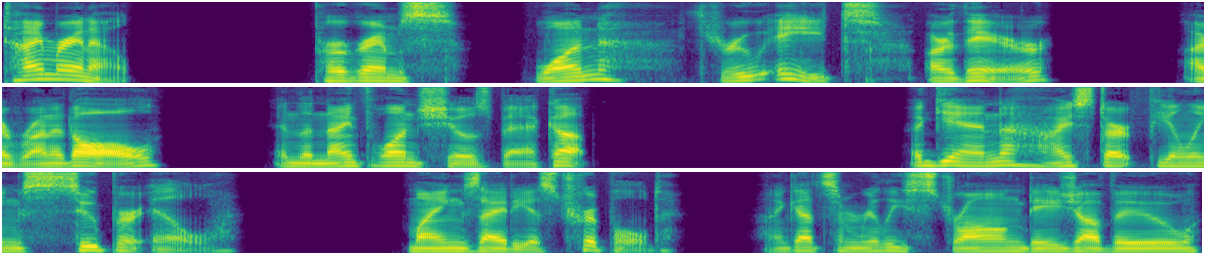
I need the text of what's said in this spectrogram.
time ran out. Programs 1 through 8 are there. I run it all, and the ninth one shows back up. Again, I start feeling super ill. My anxiety has tripled. I got some really strong deja vu.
